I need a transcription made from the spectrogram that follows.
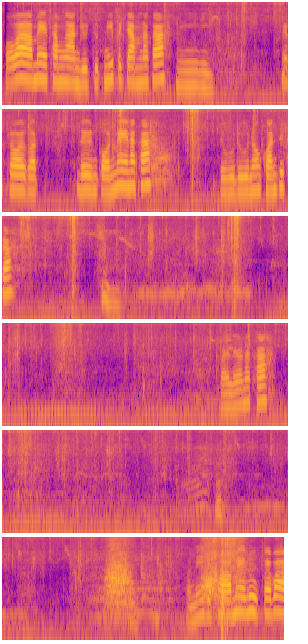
เพราะว่าแม่ทำงานอยู่จุดนี้ประจำนะคะ นี่แม่พลอยก็เดินก่อนแม่นะคะ ดูดูน้องขวัญสิคะ ไปแล้วนะคะ วันนี้จะพาแม่ลูกไปไหว้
